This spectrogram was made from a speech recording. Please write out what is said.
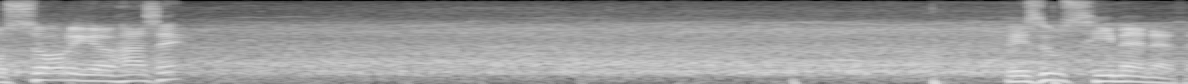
Osorio has it. Jesus Jimenez.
